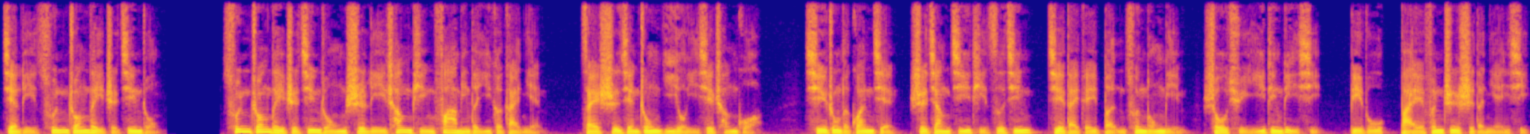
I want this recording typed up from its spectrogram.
建立村庄内置金融。村庄内置金融是李昌平发明的一个概念，在实践中已有一些成果。其中的关键是将集体资金借贷给本村农民，收取一定利息，比如百分之十的年息。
